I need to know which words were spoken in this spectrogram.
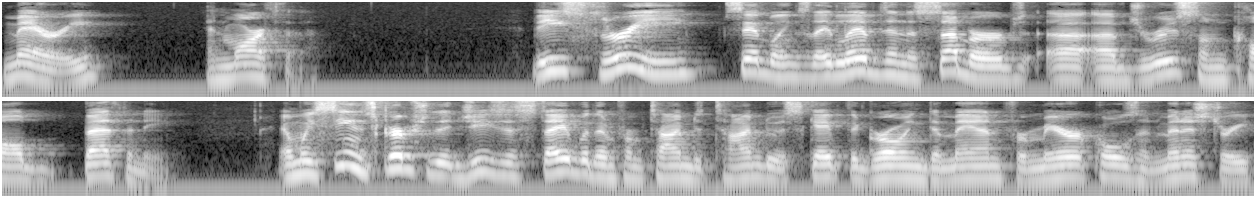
Mary, and Martha. These three siblings, they lived in the suburbs uh, of Jerusalem called Bethany. And we see in Scripture that Jesus stayed with them from time to time to escape the growing demand for miracles and ministry.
